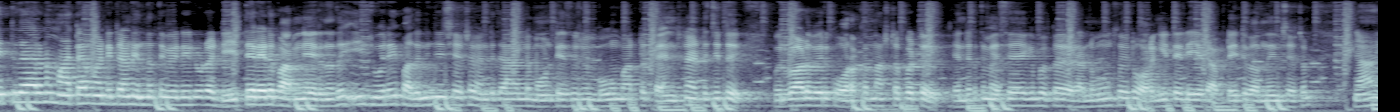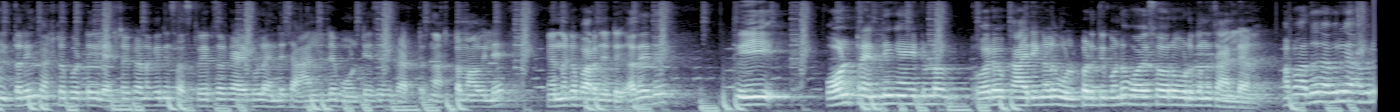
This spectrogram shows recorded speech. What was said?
തെറ്റിദ്ധാരണ മാറ്റാൻ വേണ്ടിയിട്ടാണ് ഇന്നത്തെ വീഡിയോയിലൂടെ ഡീറ്റെയിൽ ആയിട്ട് പറഞ്ഞു തരുന്നത്. ഈ ജൂലൈ പതിനഞ്ചിന് ശേഷം എന്റെ ചാനലിന്റെ മോണിറ്റൈസേഷൻ പോകും പറഞ്ഞിട്ട് ടെൻഷൻ അടിച്ചിട്ട് ഒരുപാട് പേർക്ക് ഉറക്കം നഷ്ടപ്പെട്ട് എന്റെ അടുത്ത് മെസ്സേജ് അയക്കുമ്പോൾ രണ്ട് മൂന്ന് ദിവസമായിട്ട് ഉറങ്ങിയിട്ടില്ല ഈ ഒരു അപ്ഡേറ്റ് വന്നതിന് ശേഷം ഞാൻ ഇത്രയും കഷ്ടപ്പെട്ട് ലക്ഷക്കണക്കിന് സബ്സ്ക്രൈബേഴ്സ് ഒക്കെ ആയിട്ടുള്ള എന്റെ ചാനലിന്റെ മോണിറ്റൈസേഷൻ കഷ്ട നഷ്ടമാവില്ലേ എന്നൊക്കെ പറഞ്ഞിട്ട് അതായത് ഈ ഓൺ ട്രെൻഡിങ് ആയിട്ടുള്ള ഓരോ കാര്യങ്ങൾ ഉൾപ്പെടുത്തിക്കൊണ്ട് വോയിസ് ഓവർ കൊടുക്കുന്ന ചാനലാണ്. അപ്പോൾ അത് അവർ അവർ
